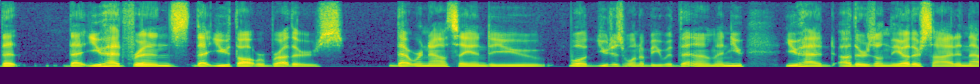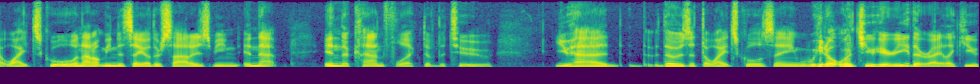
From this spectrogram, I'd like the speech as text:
that that you had friends that you thought were brothers that were now saying to you, "Well, you just want to be with them," and you you had others on the other side in that white school, and I don't mean to say other side. I just mean in that in the conflict of the two, you had th- those at the white school saying, "We don't want you here either." Right? Like you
